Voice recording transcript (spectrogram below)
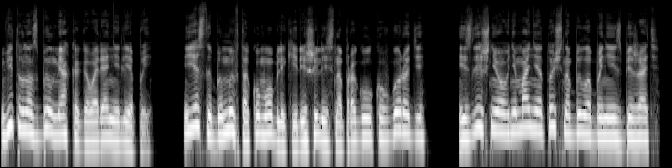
Вид у нас был, мягко говоря, нелепый. И если бы мы в таком облике решились на прогулку в городе, излишнего внимания точно было бы не избежать.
